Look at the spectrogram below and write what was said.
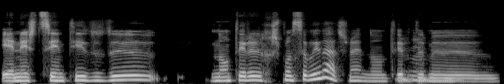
É neste sentido de não ter responsabilidades, não é? Não ter uhum. de me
